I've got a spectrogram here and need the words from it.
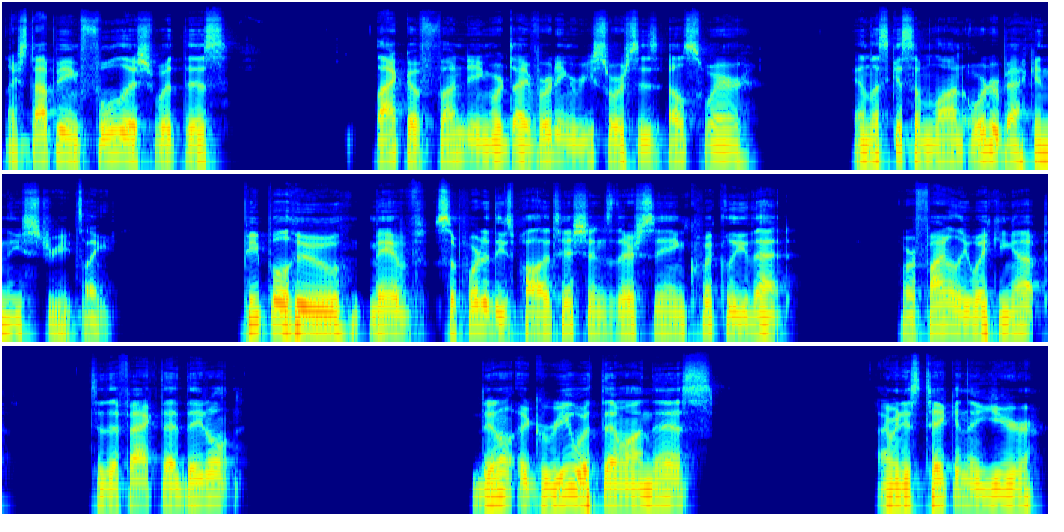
Like, stop being foolish with this lack of funding or diverting resources elsewhere. And let's get some law and order back in these streets. Like, people who may have supported these politicians, they're seeing quickly that, or finally waking up to the fact that they don't, they don't agree with them on this. I mean, it's taken a year,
